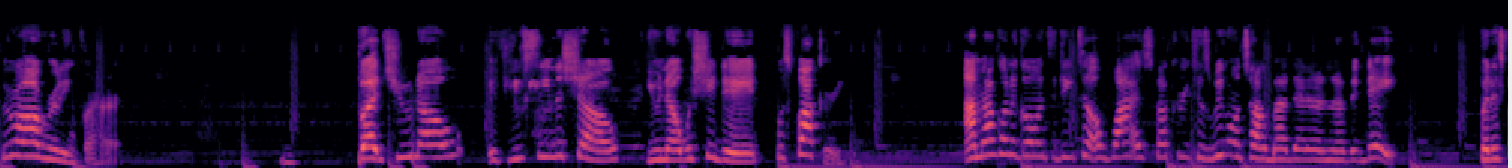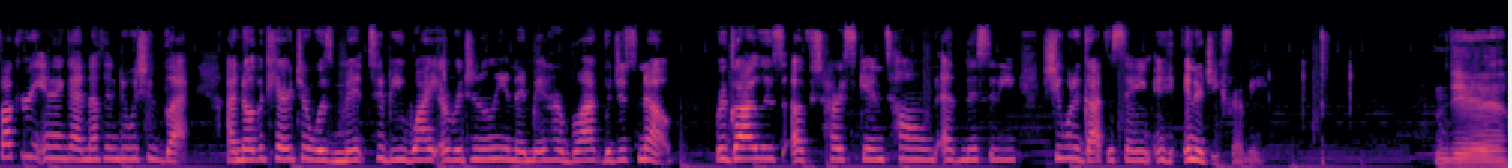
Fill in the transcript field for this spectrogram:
We were all rooting for her. But you know, if you've seen the show, you know what she did was fuckery. I'm not going to go into detail of why it's fuckery because we're going to talk about that at another date. But it's fuckery and it got nothing to do with she's black. I know the character was meant to be white originally and they made her black, but just know, regardless of her skin tone, ethnicity, she would have got the same energy from me. Yeah.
